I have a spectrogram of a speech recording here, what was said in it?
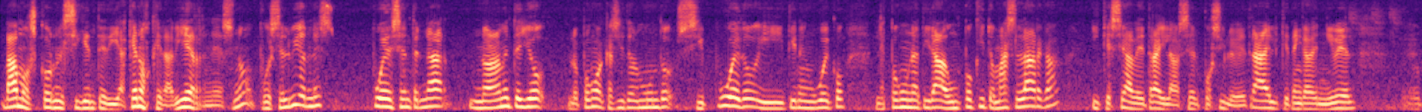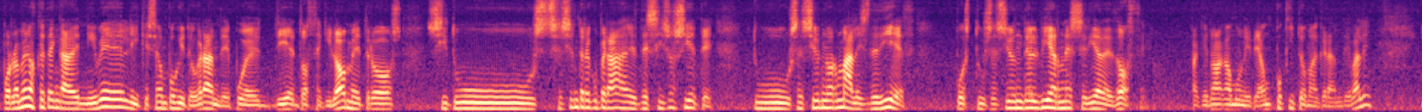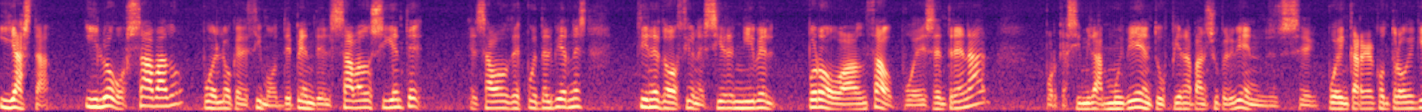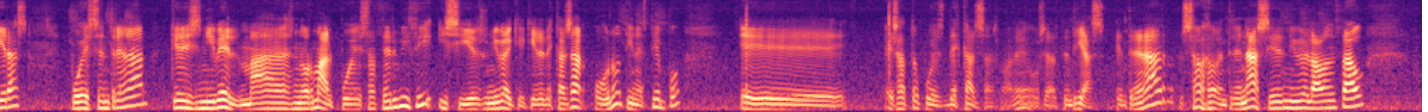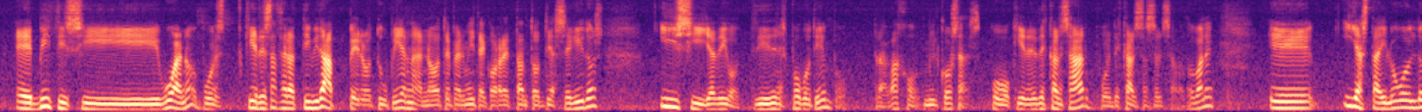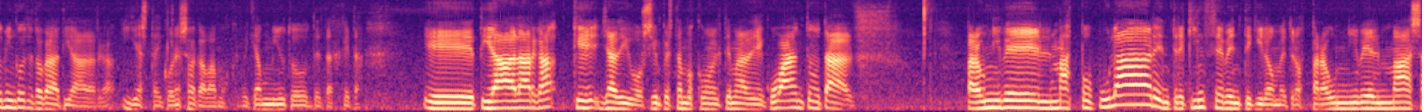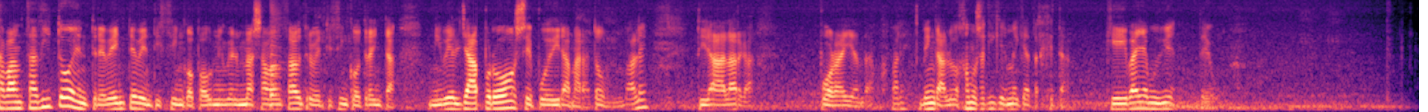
vamos con el siguiente día, ¿qué nos queda? Viernes, ¿no? Pues el viernes puedes entrenar, normalmente yo lo pongo a casi todo el mundo, si puedo y tienen hueco, les pongo una tirada un poquito más larga, y que sea de trail a ser posible de trail, que tenga desnivel, eh, por lo menos que tenga desnivel y que sea un poquito grande, pues 10, 12 kilómetros, si tu sesión de recuperada es de 6 o 7, tu sesión normal es de 10, pues tu sesión del viernes sería de 12, para que no hagamos una idea, un poquito más grande, ¿vale? Y ya está. Y luego sábado, pues lo que decimos, depende, el sábado siguiente, el sábado después del viernes, tienes dos opciones, si eres nivel pro avanzado, puedes entrenar, porque asimilas muy bien, tus piernas van súper bien, se pueden cargar con todo lo que quieras, puedes entrenar, que es nivel más normal, puedes hacer bici, y si eres un nivel que quieres descansar o no tienes tiempo, eh, exacto, pues descansas, ¿vale? O sea, tendrías entrenar, sábado entrenar si eres nivel avanzado, eh, bici si, bueno, pues quieres hacer actividad, pero tu pierna no te permite correr tantos días seguidos, y si, ya digo, tienes poco tiempo, trabajo, mil cosas, o quieres descansar, pues descansas el sábado, ¿vale? Eh, y ya está, y luego el domingo te toca la tirada larga, y ya está, y con eso acabamos, que me queda un minuto de tarjeta. Eh, tirada larga, que ya digo, siempre estamos con el tema de cuánto, tal, para un nivel más popular, entre 15 y 20 kilómetros, para un nivel más avanzadito, entre 20 y 25, para un nivel más avanzado, entre 25 y 30, nivel ya pro, se puede ir a maratón, ¿vale? Tirada larga por ahí andamos, ¿vale? Venga, lo dejamos aquí que me queda tarjeta. Que vaya muy bien, Deu.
